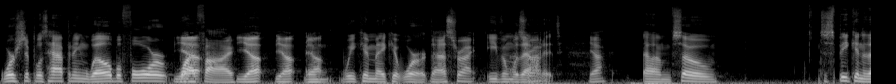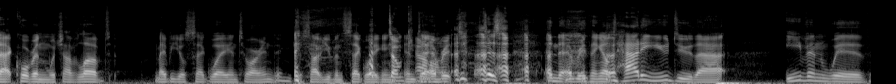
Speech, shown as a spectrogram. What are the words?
worship was happening well before Yep. Wi-Fi. Yep. Yep. Yep. we can make it work That's right. even That's without right. it. Yeah. Um, so to speak into that, Corbin, which I've loved, maybe you'll segue into our ending, just how you've been segueing into every just into everything else. How do you do that, even with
